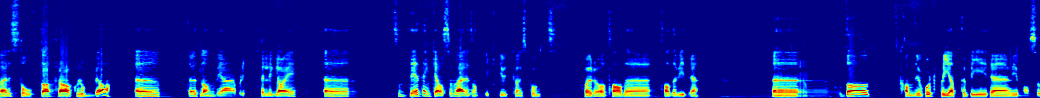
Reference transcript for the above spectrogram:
være stolt av fra Colombia. Uh, det er et land vi er blitt veldig glad i. Uh, så det tenker jeg også være et sånt viktig utgangspunkt for å ta det, ta det videre. Uh, og da kan det jo fort bli at det blir Vi må også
